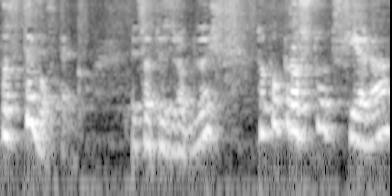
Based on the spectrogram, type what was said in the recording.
pozytywów tego, co ty zrobiłeś, to po prostu otwiera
